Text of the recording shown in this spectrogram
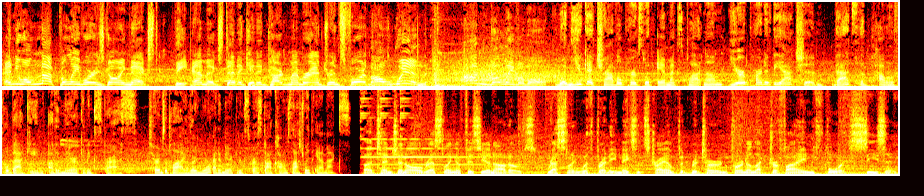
And you will not believe where he's going next. The Amex dedicated card member entrance for the win! Unbelievable! When you get travel perks with Amex Platinum, you're part of the action. That's the powerful backing of American Express. Terms apply. Learn more at americanexpress.com slash with Amex. Attention all wrestling aficionados. Wrestling with Freddie makes its triumphant return for an electrifying fourth season.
